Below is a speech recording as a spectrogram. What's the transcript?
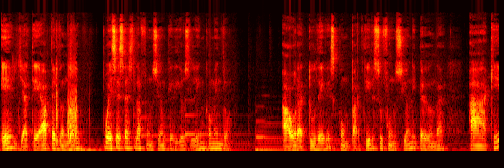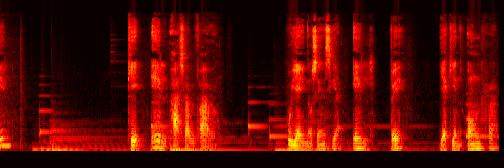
Él ya te ha perdonado, pues esa es la función que Dios le encomendó. Ahora tú debes compartir su función y perdonar a aquel que Él ha salvado, cuya inocencia Él ve y a quien honra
